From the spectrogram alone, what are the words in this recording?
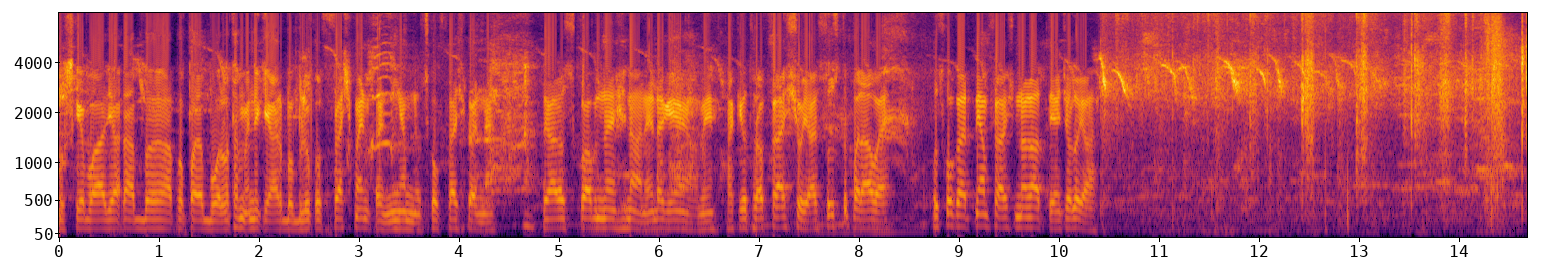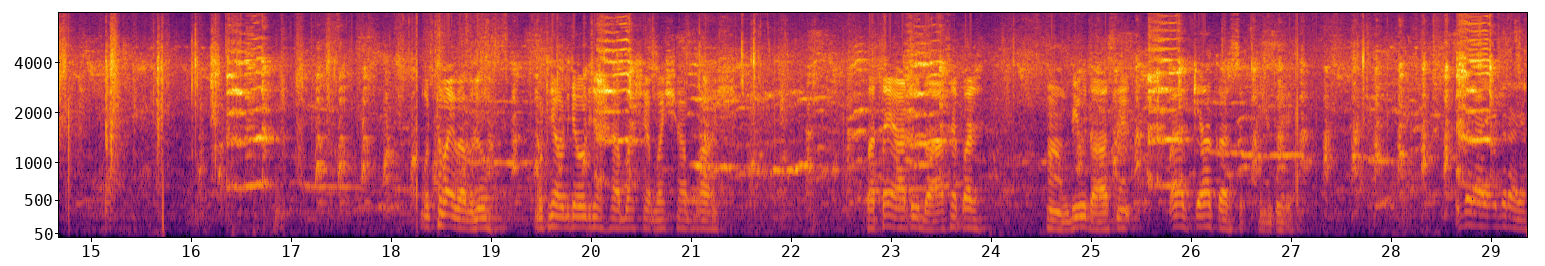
उसके बाद यार, अब आपको बोला था मैंने कि यार बबलू को फ्रेशमेंट करनी है, हमने उसको फ्रेश करना है। तो यार उसको अब नहलाने लगे हैं हमें, ताकि वो थोड़ा फ्रेश हो जाए, सुस्त पड़ा हुआ है। उसको करते हैं फ्रेश नहलाते हैं, चलो यार। उठ भाई बबलू, उठ जा उठ जा उठ जा, शाबाश शाबाश शाबाश। पता है यार उदास है, पर हम भी उदास हैं। पर क्या कर सकते हैं तुझे? इधर आ जा, इधर आ जा।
